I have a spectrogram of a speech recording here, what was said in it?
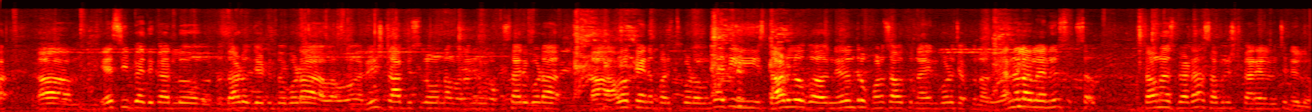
ఏసీబీ అధికారులు దాడులు చేయడంతో కూడా రిజిస్టర్ ఆఫీస్లో ఉన్న వారందరూ ఒకసారి కూడా అవకైన పరిస్థితి కూడా ఉంది. అది ఈ దాడులు నిరంతరం కొనసాగుతున్నాయని కూడా చెప్తున్నారు. ఎన్ఎల్ఆర్ లైన్ స- శ్రవణాస్పేట సబ్ రిజిస్టర్ కార్యాలయం నుంచి నెల్లూరు.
